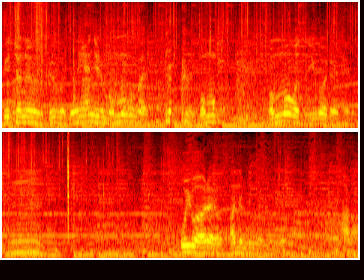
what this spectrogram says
그 저는 그거 영양제를 못 먹어가 못먹 못 먹어서 이거를 계속. 음 오 이거 알아요? 안에 뭔가 있는 거. 알아.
